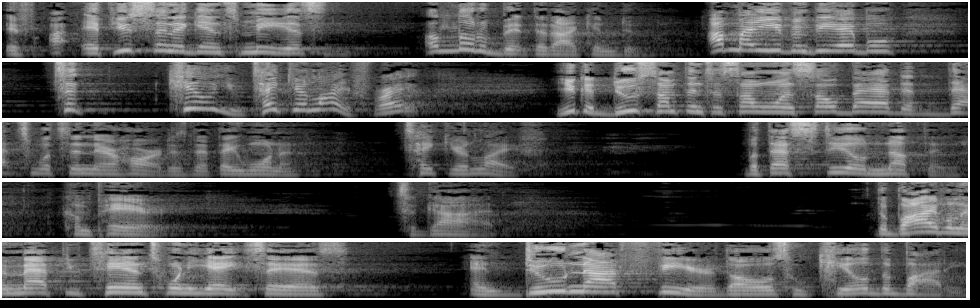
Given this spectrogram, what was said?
If, I, if you sin against me, it's a little bit that I can do. I might even be able to kill you, take your life, right? You could do something to someone so bad that that's what's in their heart is that they want to take your life. But that's still nothing compared to God. The Bible in Matthew 10 28 says, And do not fear those who kill the body,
